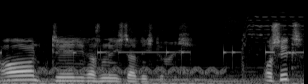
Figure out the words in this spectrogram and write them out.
Und die, die lassen wir nicht da nicht durch. Oh shit.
